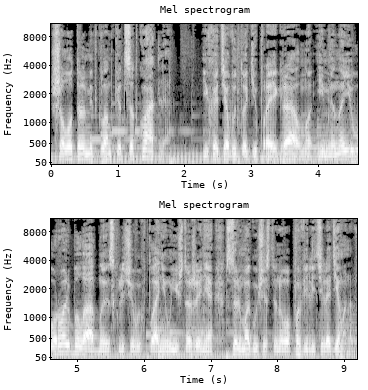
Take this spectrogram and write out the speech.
Шалоттельмиткланка Цеткуатля. И хотя в итоге проиграл, но именно его роль была одной из ключевых в плане уничтожения столь могущественного повелителя демонов.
